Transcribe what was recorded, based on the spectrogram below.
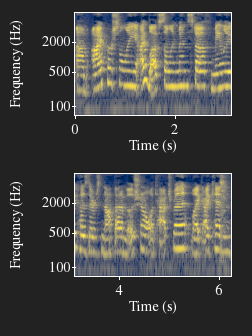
Um, I personally, I love selling men's stuff mainly because there's not that emotional attachment. Like I can,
